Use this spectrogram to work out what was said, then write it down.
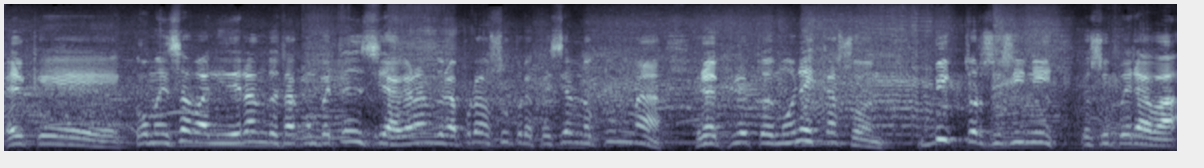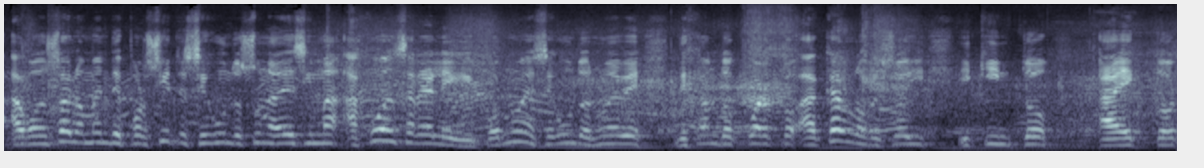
el que comenzaba liderando esta competencia, ganando la prueba super especial nocturna, era el piloto de Monesca, son Víctor Sicini, que superaba a Gonzalo Méndez por 7 segundos una décima, a Juan Saralegui por 9 segundos 9, dejando cuarto a Carlos Besoy y quinto a Héctor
